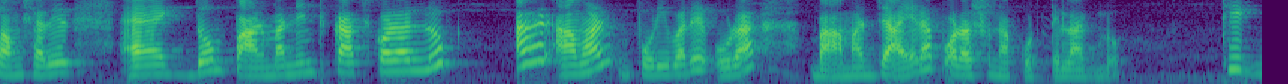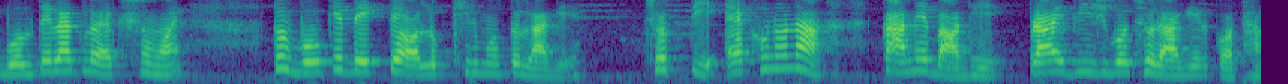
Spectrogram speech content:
সংসারের একদম পার্মানেন্ট কাজ করার লোক। আর আমার পরিবারের ওরা বা আমার জায়েরা পড়াশোনা করতে লাগল। ঠিক বলতে লাগল এক সময়, তোর বউকে দেখতে অলক্ষীর মতো লাগে। সত্যি এখনও না কানে বাঁধে, প্রায় বিশ বছর আগের কথা।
